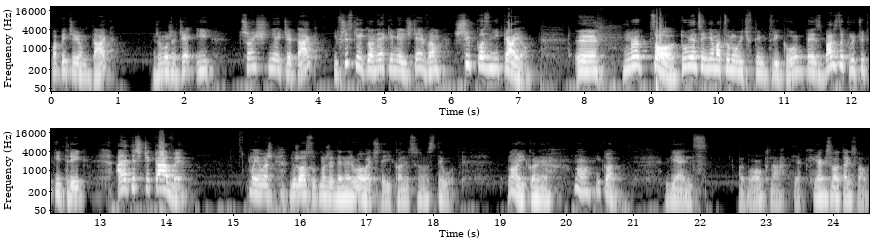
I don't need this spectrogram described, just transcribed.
łapiecie ją tak, że możecie i trząśniecie tak i wszystkie ikony, jakie mieliście, wam szybko znikają. Yy, no co, tu więcej nie ma co mówić w tym triku. To jest bardzo króciutki trik, ale też ciekawy. Ponieważ dużo osób może denerwować te ikony, co są z tyłu. No, ikony, no, ikony. Więc, albo okna, jak, jak zwał, tak zwał.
